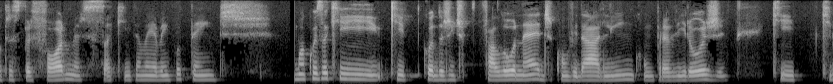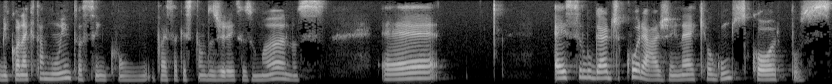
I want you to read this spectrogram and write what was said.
outras performers, aqui também é bem potente. Uma coisa que, que quando a gente falou, né, de convidar a Lincoln para vir hoje, que, que me conecta muito, assim, com, com essa questão dos direitos humanos, é é esse lugar de coragem, né? Que alguns corpos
